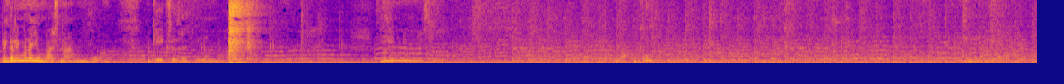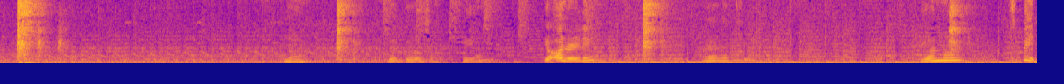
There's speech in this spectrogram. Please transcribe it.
Tanggalin mo na yung mask na. Mm, buang. Mag-i-exercise ko lang na. Tanggalin mo na yung mask na. Oh. Yan. That girl also. Wait. You're on already? Okay. You want more? Speed.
